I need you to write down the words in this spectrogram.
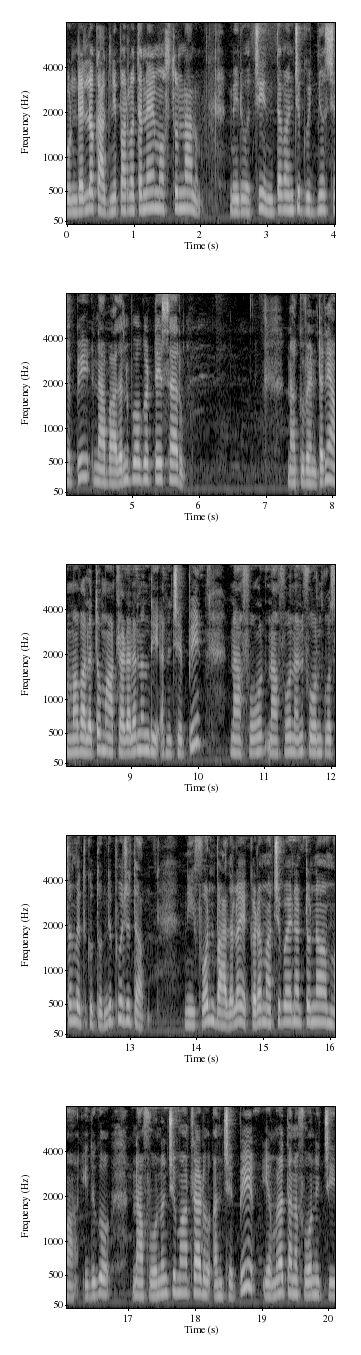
గుండెల్లో ఒక అగ్నిపర్వతనే మోస్తున్నాను. మీరు వచ్చి ఇంత మంచి గుడ్ న్యూస్ చెప్పి నా బాధను పోగొట్టేశారు. నాకు వెంటనే అమ్మ వాళ్ళతో మాట్లాడాలని ఉంది అని చెప్పి నా ఫోన్ నా ఫోన్ అని ఫోన్ కోసం వెతుకుతుంది పూజిత. నీ ఫోన్ బాధలో ఎక్కడో మర్చిపోయినట్టున్నావమ్మా. ఇదిగో నా ఫోన్ నుంచి మాట్లాడు అని చెప్పి యమున తన ఫోన్ ఇచ్చి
